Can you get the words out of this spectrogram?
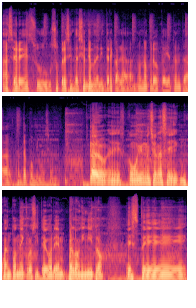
hacer eh, su, su presentación de manera intercalada. No, no creo que haya tanta, tanta combinación. Claro, eh, como bien mencionas, eh, en cuanto a Necros y Teorem, perdón, y Nitro, este,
